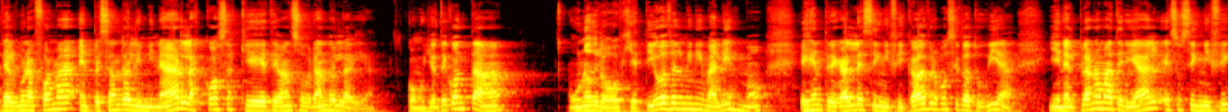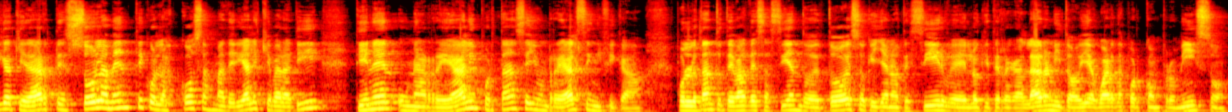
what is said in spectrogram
de alguna forma empezando a eliminar las cosas que te van sobrando en la vida. Como yo te contaba, uno de los objetivos del minimalismo es entregarle significado y propósito a tu vida. Y en el plano material eso significa quedarte solamente con las cosas materiales que para ti tienen una real importancia y un real significado. Por lo tanto te vas deshaciendo de todo eso que ya no te sirve, lo que te regalaron y todavía guardas por compromiso.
